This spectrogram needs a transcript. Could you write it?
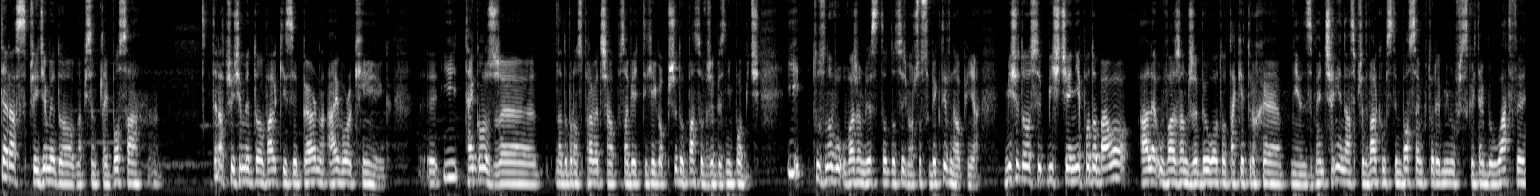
Teraz przejdziemy do, napisem tutaj bossa. Teraz przejdziemy do walki z Burn Ivor King. I tego, że na dobrą sprawę trzeba pozabijać tych jego przydopasów, żeby z nim pobić. I tu znowu uważam, że jest to dosyć mocno subiektywna opinia. Mi się to osobiście nie podobało, ale uważam, że było to takie trochę, nie wiem, zmęczenie nas przed walką z tym bossem, który mimo wszystko i tak był łatwy.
